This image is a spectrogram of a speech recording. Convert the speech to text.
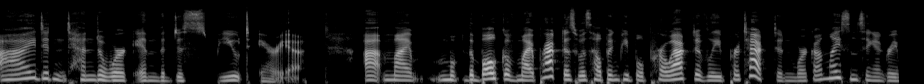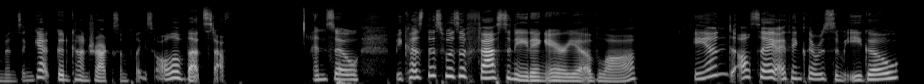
I didn't tend to work in the dispute area uh, my m- the bulk of my practice was helping people proactively protect and work on licensing agreements and get good contracts in place all of that stuff. And so because this was a fascinating area of law and i'll say i think there was some ego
